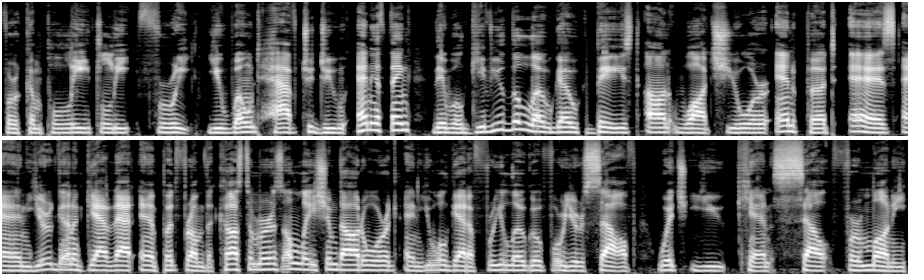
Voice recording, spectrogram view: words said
for completely free. You won't have to do anything. They will give you the logo based on what your input is, and you're gonna get that input from the customers on Latium.org, and you will get a free logo for yourself which you can sell for money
